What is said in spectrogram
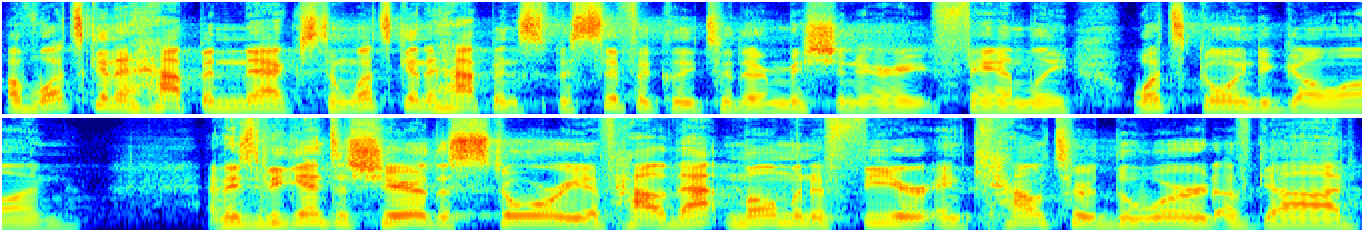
of what's going to happen next and what's going to happen specifically to their missionary family, what's going to go on. And as he began to share the story of how that moment of fear encountered the word of God,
